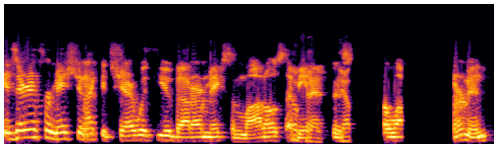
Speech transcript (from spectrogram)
Is there information I could share with you about our makes and models? I mean, Okay, I've been yep. a lot of learning.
